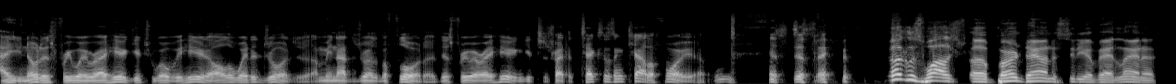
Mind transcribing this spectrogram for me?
hey, you know this freeway right here get you over here all the way to Georgia. I mean, not to Georgia, but Florida. This freeway right here can get you straight to Texas and California. it's just Douglas Wallace uh, burned down the city of Atlanta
